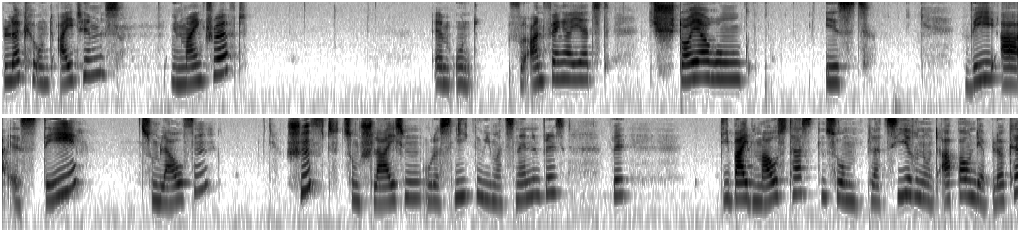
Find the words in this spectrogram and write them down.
Blöcke und Items in Minecraft. Ähm, und für Anfänger jetzt die Steuerung ist WASD zum Laufen, Shift zum Schleichen oder Sneaken, wie man es nennen will, die beiden Maustasten zum Platzieren und Abbauen der Blöcke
